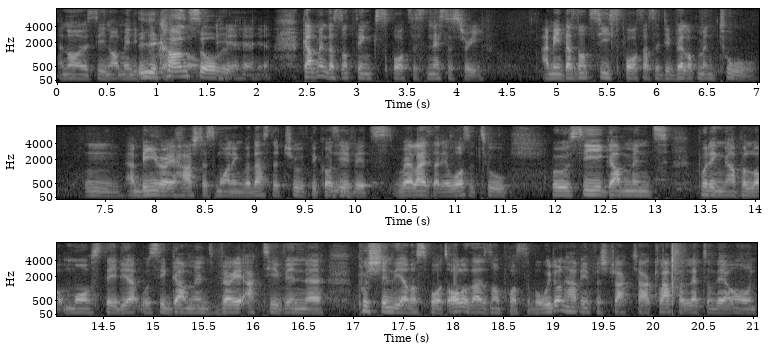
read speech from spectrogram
And honestly, not many He people can can't solve it. Yeah, yeah, yeah. Government does not think sports is necessary. I mean, does not see sports as a development tool. Mm. I'm being very harsh this morning, but that's the truth because if it's realized that it was a tool, we will see government putting up a lot more stadia. We'll see government very active in uh, pushing the other sports. All of that is not possible. We don't have infrastructure. Our clubs are left on their own,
